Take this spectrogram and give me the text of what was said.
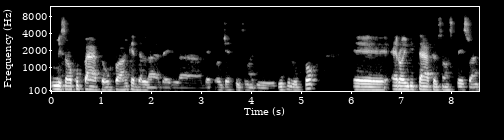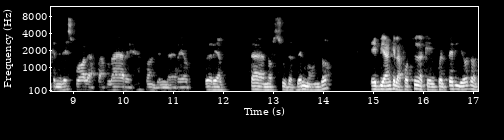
mi sono occupato un po' anche della, della, dei progetti insomma, di, di sviluppo, eh, ero invitato insomma, spesso anche nelle scuole a parlare insomma, delle real, realtà nord-sud del mondo. Ebbi anche la fortuna che in quel periodo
